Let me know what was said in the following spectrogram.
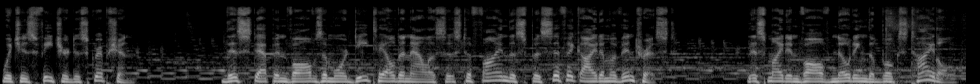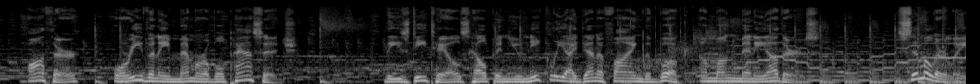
which is feature description. This step involves a more detailed analysis to find the specific item of interest. This might involve noting the book's title, author, or even a memorable passage. These details help in uniquely identifying the book among many others. Similarly,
